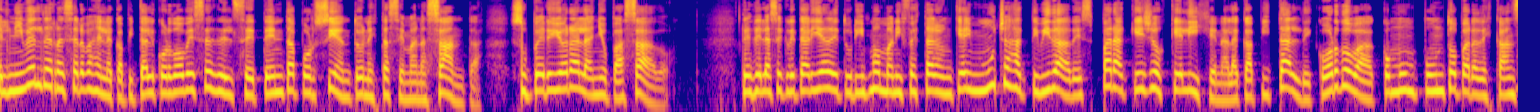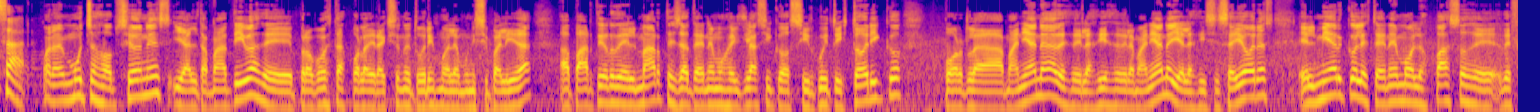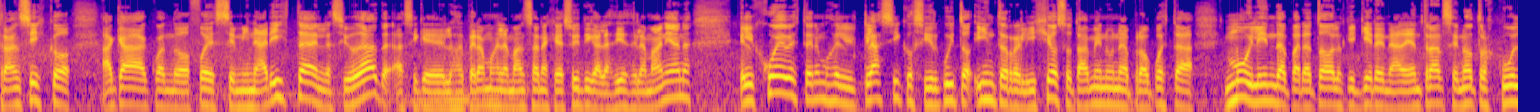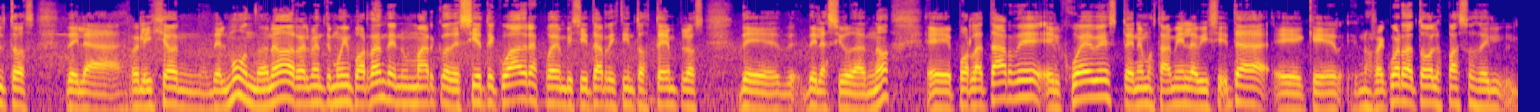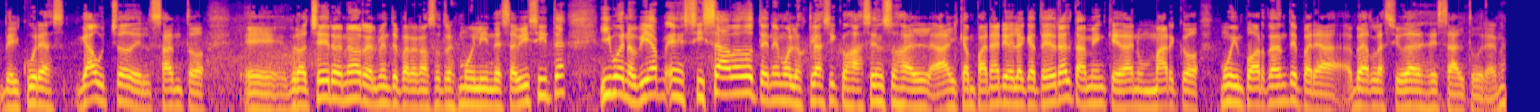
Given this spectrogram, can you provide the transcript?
El nivel de reservas en la capital cordobesa es del 70% en esta Semana Santa, superior al año pasado. Desde la Secretaría de Turismo manifestaron que hay muchas actividades para aquellos que eligen a la capital de Córdoba como un punto para descansar. Bueno, hay muchas opciones y alternativas de propuestas por la Dirección de Turismo de la Municipalidad. A partir del martes ya tenemos el clásico circuito histórico por la mañana, desde las 10 de la mañana y a las 16 horas. El miércoles tenemos los pasos de, Francisco acá cuando fue seminarista en la ciudad, así que los esperamos en la manzana jesuítica a las 10 de la mañana. El jueves tenemos el clásico circuito interreligioso, también una propuesta muy linda para todos los que quieren adentrarse en otros cultos de la religión del mundo, ¿no? Realmente muy importante, en un marco de siete cuadras pueden visitar distintos templos de, la ciudad, ¿no? Eh, por la tarde, el jueves, tenemos también la visita eh, que nos recuerda todos los pasos del, curas gaucho, del santo eh, brochero, ¿no? Realmente para nosotros es muy linda esa visita. Y bueno, viernes y sábado tenemos los clásicos ascensos al, al campanario de la catedral, también que dan un marco muy importante para ver las ciudades de esa altura, ¿no?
